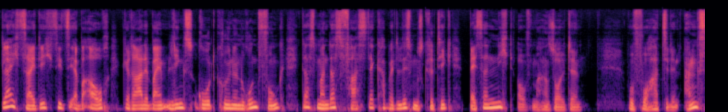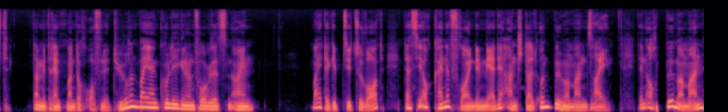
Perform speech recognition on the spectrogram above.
Gleichzeitig sieht sie aber auch, gerade beim links-rot-grünen Rundfunk, dass man das Fass der Kapitalismuskritik besser nicht aufmachen sollte. Wovor hat sie denn Angst? Damit rennt man doch offene Türen bei ihren Kolleginnen und Vorgesetzten ein. Weiter gibt sie zu Wort, dass sie auch keine Freundin mehr der Anstalt und Böhmermann sei. Denn auch Böhmermann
